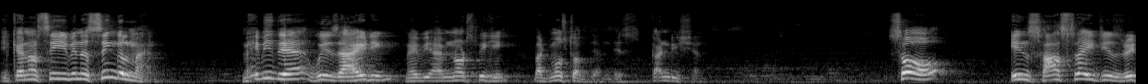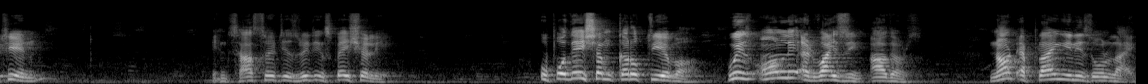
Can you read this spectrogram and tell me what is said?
You cannot see even a single man. Maybe there who is hiding, maybe I am not speaking, but most of them, this condition. So, in Shastra it is written, in Shastra it is written specially, Upadesham karotyeva, who is only advising others, not applying in his own life.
